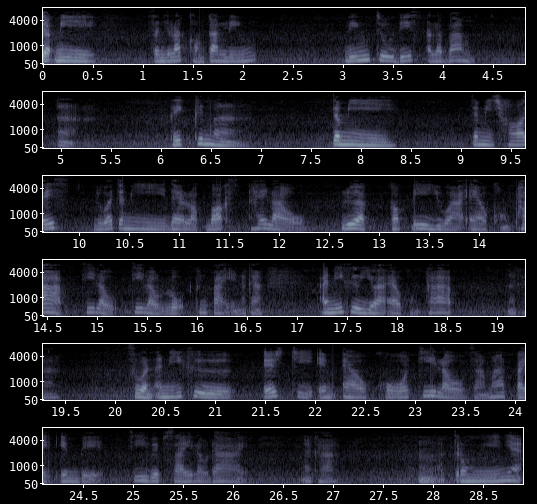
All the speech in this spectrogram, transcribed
จะมีสัญลักษณ์ของการลิงก์ link to this album อ่า คลิกขึ้นมา จะมี จะมี choice หรือว่าจะมี dialog box ให้เราเลือก copy URL ของภาพที่เราที่เราโหลดขึ้นไปนะคะ อันนี้คือ URL ของภาพนะคะ ส่วนอันนี้คือ HTML code ที่เราสามารถไป embed ที่เว็บไซต์เราได้นะคะตรงนี้เนี่ย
